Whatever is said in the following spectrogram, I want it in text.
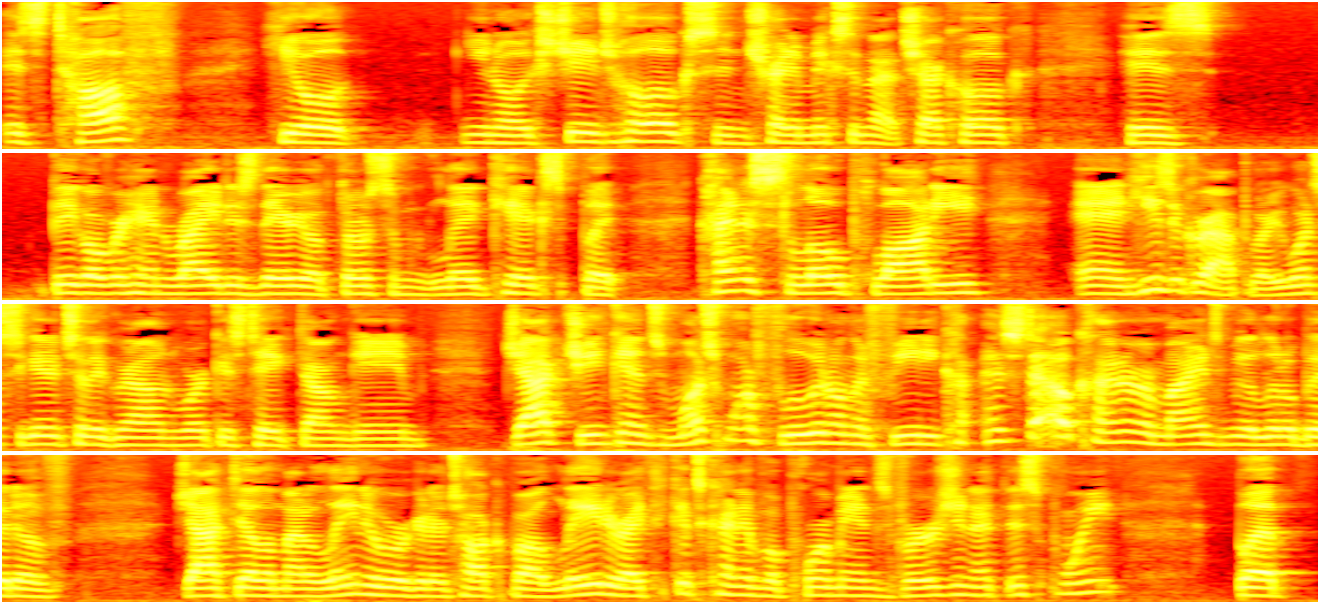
is tough. He'll you know, exchange hooks and try to mix in that check hook. His big overhand right is there. He'll throw some leg kicks, but kind of slow, plotty. And he's a grappler. He wants to get it to the ground, work his takedown game. Jack Jenkins, much more fluid on the feet. He, his style kind of reminds me a little bit of Jack Della Maddalena, who we're going to talk about later. I think it's kind of a poor man's version at this point, but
